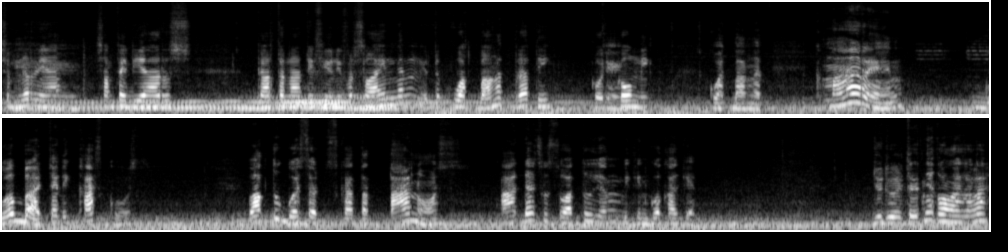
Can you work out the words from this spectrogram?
sebenarnya. Oke. sampai dia harus ke alternatif universe lain kan itu kuat banget berarti kalau di Oke. komik. Kuat banget. Kemarin gue baca di kaskus waktu gue search kata Thanos ada sesuatu yang bikin gue kaget. Judul tweetnya kalau nggak salah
